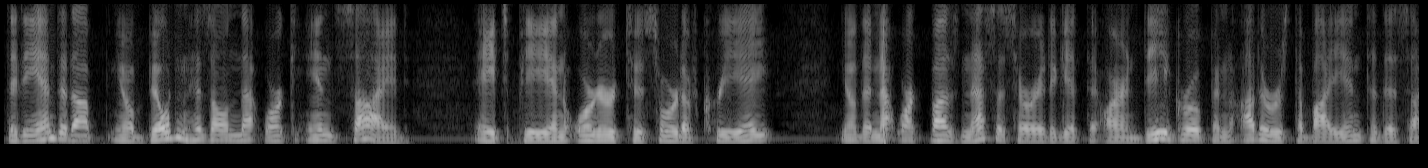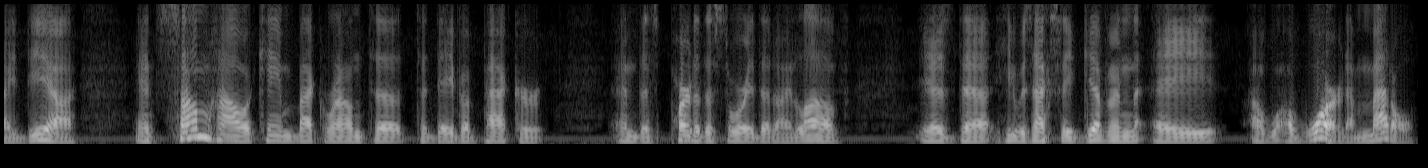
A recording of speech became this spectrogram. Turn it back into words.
that he ended up, you know, building his own network inside HP in order to sort of create, you know, the network buzz necessary to get the R&D group and others to buy into this idea and somehow it came back around to, to David Packard. And this part of the story that I love is that he was actually given a, a award, a medal.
